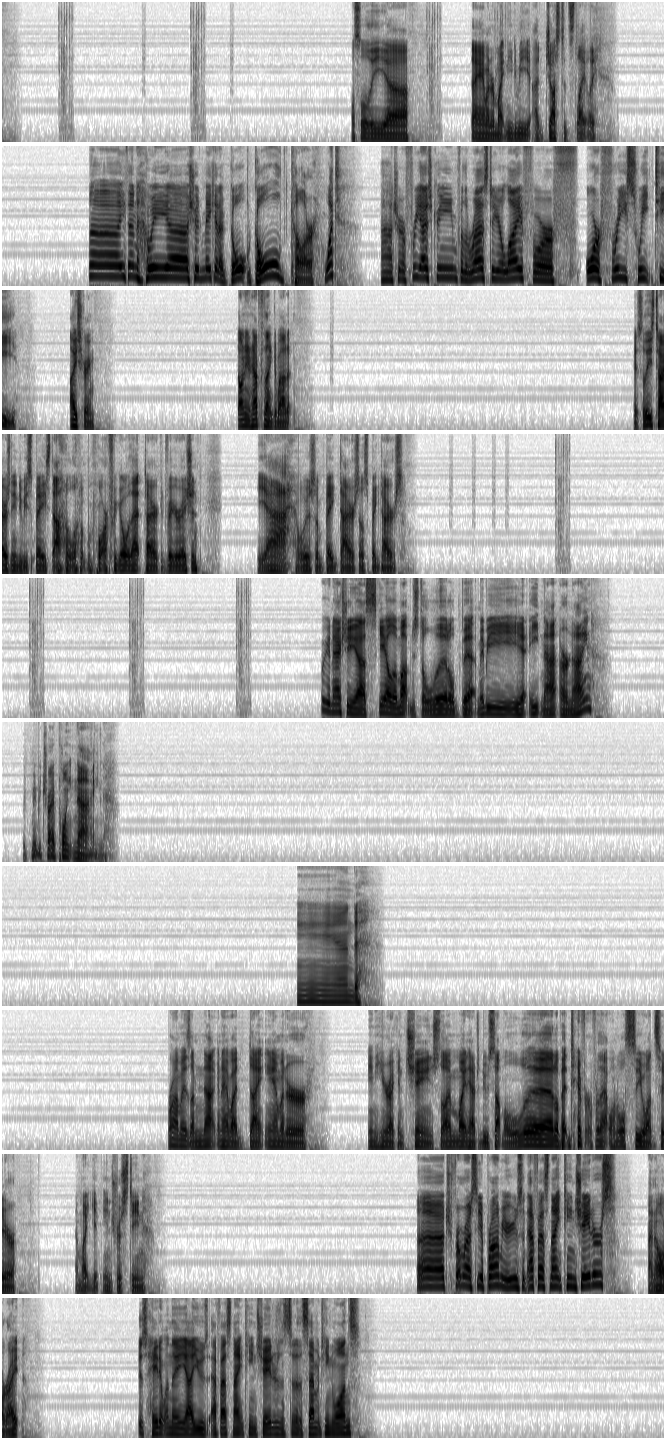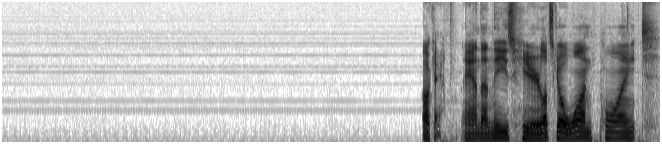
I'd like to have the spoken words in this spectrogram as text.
Also, the uh, diameter might need to be adjusted slightly. Uh, Ethan, we uh, should make it a gold gold color. What? Uh, try free ice cream for the rest of your life, or or free sweet tea. Ice cream. Don't even have to think about it. Okay, so these tires need to be spaced out a little bit more if we go with that tire configuration. Yeah, those are some big tires. Those big tires. We can actually uh, scale them up just a little bit. Maybe 8, 9, or 9? Maybe try 0.9. And problem is I'm not going to have a diameter in here I can change, so I might have to do something a little bit different for that one. We'll see once here. That might get interesting. Uh, where I see a problem, you're using FS19 shaders? I know, right? Just hate it when they uh, use FS19 shaders instead of the 17 ones. Okay, and then these here, let's go 1 point,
